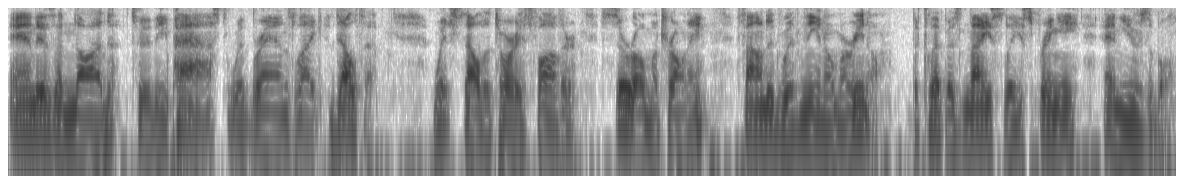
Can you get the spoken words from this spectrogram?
and is a nod to the past with brands like Delta, which Salvatore's father, Ciro Matrone, founded with Nino Marino. The clip is nicely springy and usable.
